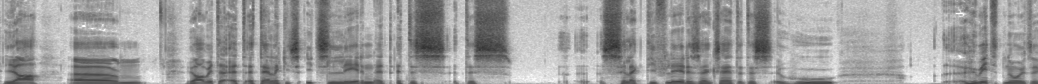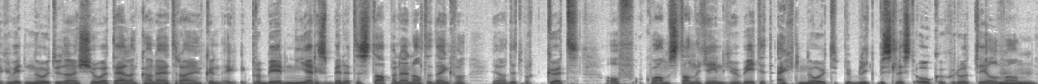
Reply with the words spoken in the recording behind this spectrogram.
Ja, ehm, ja, weet je, het, uiteindelijk iets, iets leren, het, het, is, het is selectief leren, zeg ik zei het. Het is hoe... Je weet het nooit, hè. je weet nooit hoe dat een show uiteindelijk kan uitdraaien. Kunt, ik, ik probeer niet ergens binnen te stappen en al te denken van, ja, dit wordt kut. Of qua omstandigheden, je weet het echt nooit. Het publiek beslist ook een groot deel van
